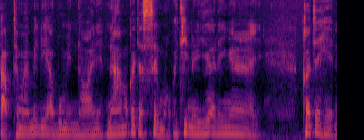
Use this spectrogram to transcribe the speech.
ตับทำงานไม่ดีอัลบูมินน้อยเนี่ยน้ำมันก็จะซึมออกไปที่เนื้อเยื่อได้ง่าย ก็จะเห็น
